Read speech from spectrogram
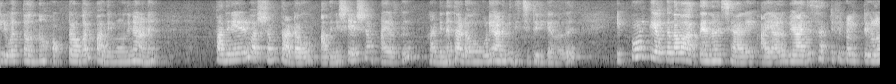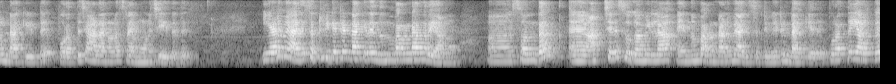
ഇരുപത്തൊന്ന് ഒക്ടോബർ പതിമൂന്നിനാണ് പതിനേഴ് വർഷം തടവും. അതിനുശേഷം അയാൾക്ക് കഠിന തടവും കൂടിയാണ് വിധിച്ചിട്ടിരിക്കുന്നത്. ഇപ്പോൾ കേൾക്കുന്ന വാർത്ത എന്ന് വെച്ചാൽ അയാൾ വ്യാജ സർട്ടിഫിക്കറ്റുകൾ ഉണ്ടാക്കിയിട്ട് പുറത്ത് ചാടാനുള്ള ശ്രമമാണ് ചെയ്തത്. ഇയാൾ വ്യാജ സർട്ടിഫിക്കറ്റ് ഉണ്ടാക്കിയത് എന്തെന്നും പറഞ്ഞിട്ടാണെന്നറിയാമോ സ്വന്തം അച്ഛന് സുഖമില്ല എന്നും പറഞ്ഞിട്ടാണ് വ്യാജ സർട്ടിഫിക്കറ്റ് ഉണ്ടാക്കിയത്. പുറത്ത് ഇയാൾക്ക്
